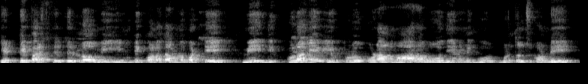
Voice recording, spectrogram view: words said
ఎట్టి పరిస్థితుల్లో మీ ఇంటి కొలతలను బట్టి మీ దిక్కులు అనేవి ఎప్పుడూ కూడా మారవు. దీనిని గు- గుర్తుంచుకోండి.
